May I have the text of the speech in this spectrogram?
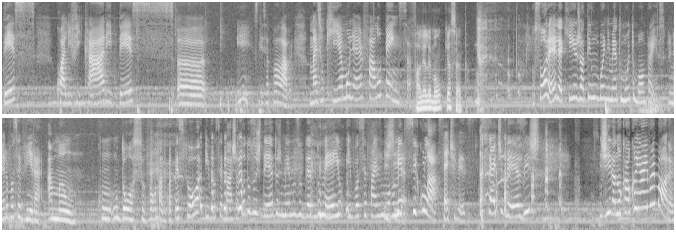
desqualificar e des. ah, ih, esqueci a palavra. Mas o que a mulher fala ou pensa. Fale alemão que acerta. A sua orelha aqui já tem um banimento muito bom pra isso. Primeiro você vira a mão com o dorso voltado pra pessoa e você baixa todos os dedos menos o dedo do meio e você faz um Gira. movimento circular Sete vezes. sete vezes. Gira no calcanhar e vai embora.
